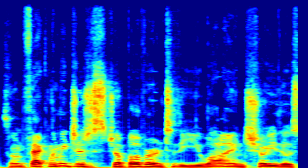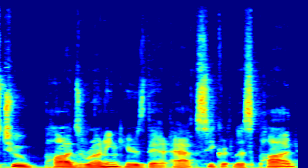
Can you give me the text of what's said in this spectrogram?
So in fact, let me just jump over into the UI and show you those two pods running. Here's that app secretless pod.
